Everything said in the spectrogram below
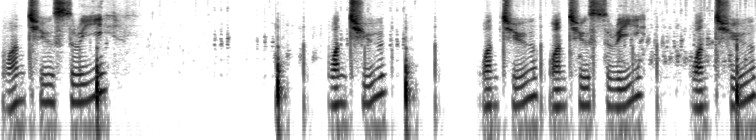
One, two, three. One, two. One, two. One, two, three. One, two.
